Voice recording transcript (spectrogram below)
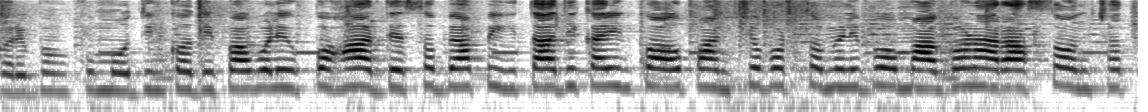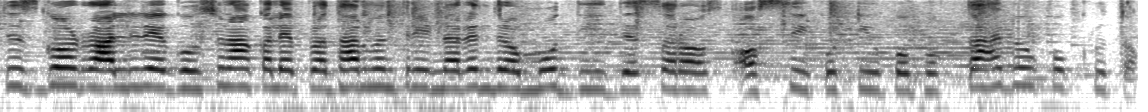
को मोदी दीपावली उपहार देशव्यापी हिताधिकारी को आउ पांच वर्ष मिल मगणा राशन छत्तीशगढ़ राली रे घोषणा कले प्रधानमंत्री नरेंद्र मोदी देशर अशी कोटी उपभोक्ता उपकृत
